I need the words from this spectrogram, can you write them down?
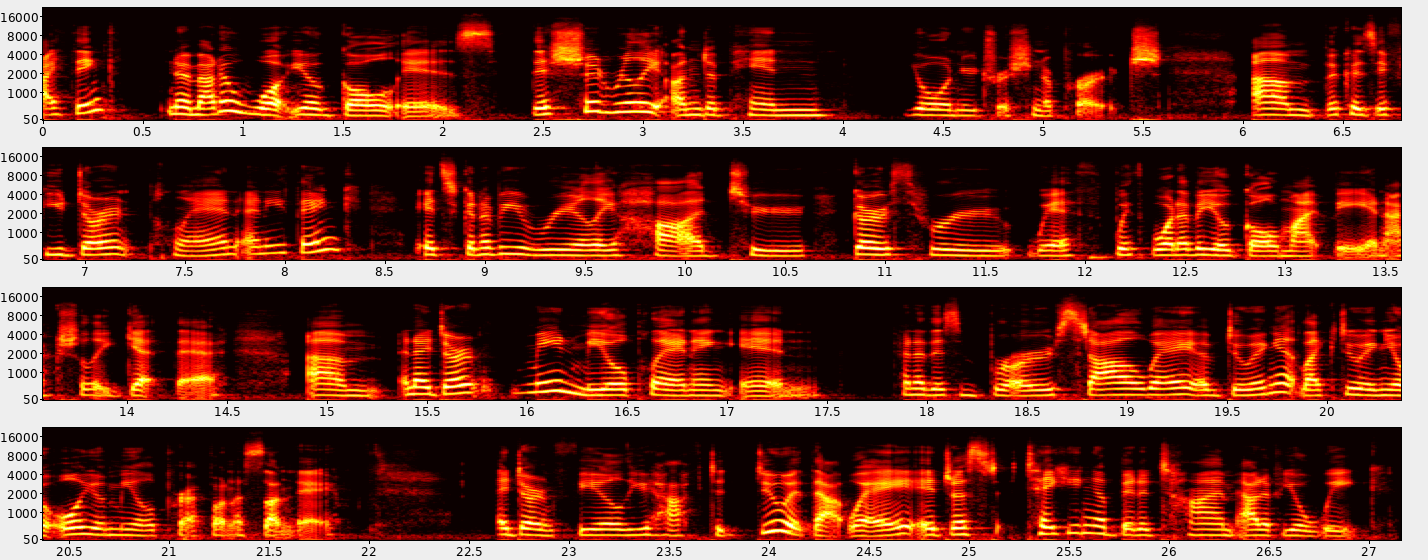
I think no matter what your goal is, this should really underpin your nutrition approach. Um, because if you don't plan anything, it's going to be really hard to go through with with whatever your goal might be and actually get there. Um, and I don't mean meal planning in kind of this bro style way of doing it, like doing your all your meal prep on a Sunday. I don't feel you have to do it that way. It just taking a bit of time out of your week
